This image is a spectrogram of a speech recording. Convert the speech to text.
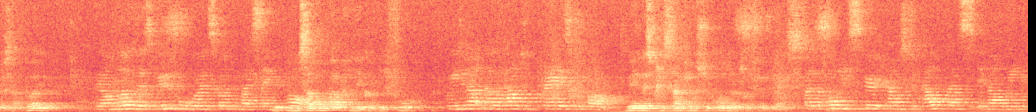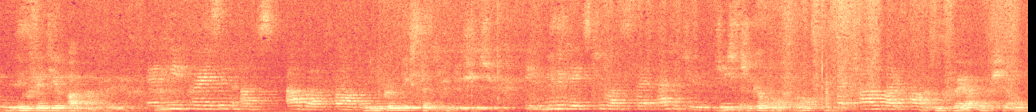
de Saint Paul, We all know those beautiful words spoken by St. mais nous ne Paul. savons pas prier comme il faut. We do not know how to pray as we ought, Mais l'Esprit Saint vient au secours de notre faiblesse but the Holy Spirit comes to help us in our et weakness. nous fait dire Abba, Père. And he prays in us, Abba, Et Father. il nous communique cette attitude de Jésus. He communicates to us that attitude of Et ce Jesus, cœur d'enfant, that childlike heart ouvert, confiant,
